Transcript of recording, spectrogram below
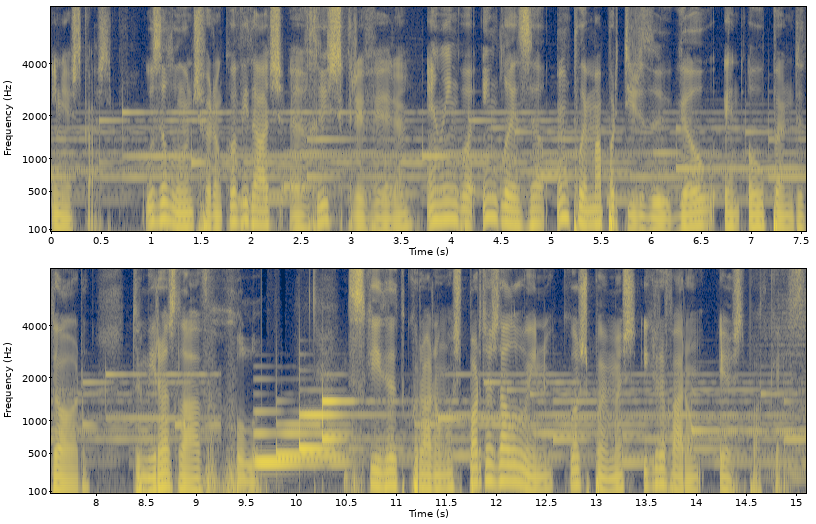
Inês de Castro. Os alunos foram convidados a reescrever em língua inglesa um poema a partir de Go and Open the Door de Miroslav Hulu. De seguida, decoraram as portas de Halloween com os poemas e gravaram este podcast.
